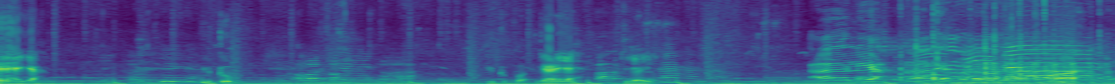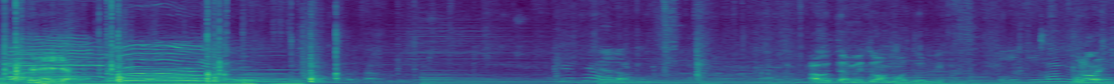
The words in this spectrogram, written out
આવી જા યુટ્યુબ યુટ્યુબ પર. જણે તું આવી. હા જણે આવી જા. હવે તમે જો મોતો ને બોલો ભાઈ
